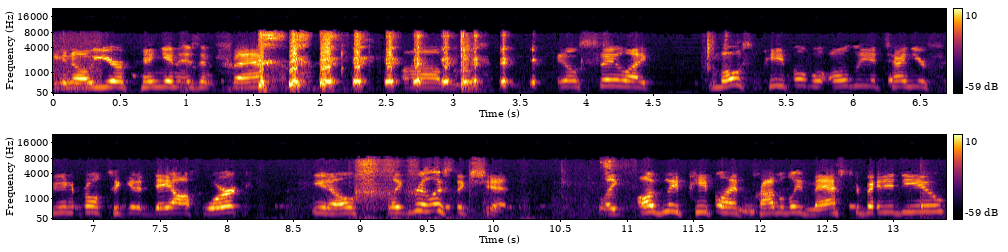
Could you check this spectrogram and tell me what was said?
You know, your opinion isn't fact. um, it'll say like most people will only attend your funeral to get a day off work. You know, like realistic shit. Like ugly people have probably masturbated to you.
